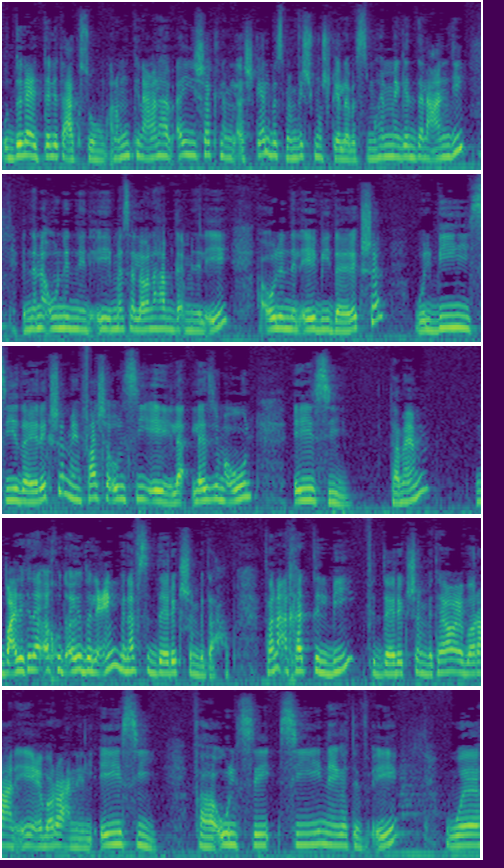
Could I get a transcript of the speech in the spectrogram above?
والضلع التالت عكسهم. أنا ممكن أعملها بأي شكل من الأشكال بس مفيش مشكلة. بس مهم جدا عندي إن أنا أقول إن ال A مثلا لو أنا هبدأ من ال A هقول إن ال AB direction وال BC direction ما ينفعش أقول CA لا لازم أقول AC تمام؟ وبعد كده اخد اي ضلعين بنفس ال direction بتاعهم. فانا اخدت ال B في ال direction بتاعه عبارة عن إيه؟ عبارة عن ال AC فهقول C C negative A و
